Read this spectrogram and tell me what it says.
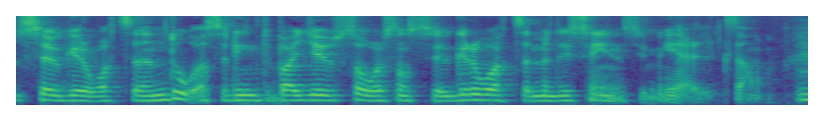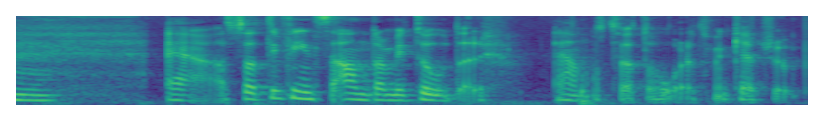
suger åt sig ändå. Så det är inte bara ljusa hår som suger åt sig, men det syns ju mer. Liksom. Eh, så att det finns andra metoder än att tvätta håret med ketchup.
